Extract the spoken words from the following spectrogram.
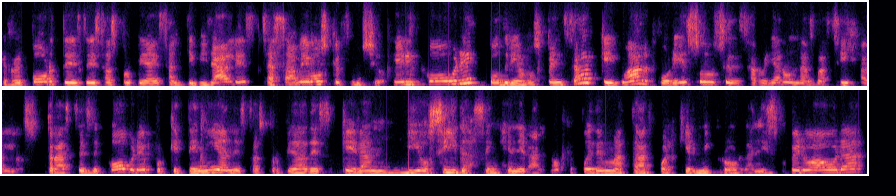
reportes de esas propiedades antivirales, ya sabemos que funciona. El cobre, podríamos pensar que igual, por eso se desarrollaron las vasijas, los trastes de cobre, porque tenían estas propiedades que eran biocidas en general, ¿no? que pueden matar cualquier microorganismo. Pero ahora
